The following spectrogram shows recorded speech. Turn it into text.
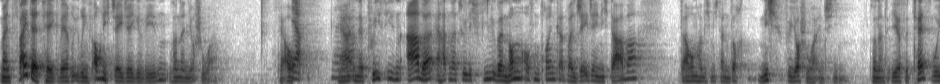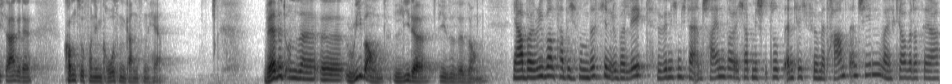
Mein zweiter Take wäre übrigens auch nicht JJ gewesen, sondern Joshua. Der auch. Ja. Ja, ja, in der Preseason. Aber er hat natürlich viel übernommen auf dem Point Guard, weil JJ nicht da war. Darum habe ich mich dann doch nicht für Joshua entschieden, sondern eher für Tess, wo ich sage, der kommt so von dem großen Ganzen her. Wer wird unser äh, Rebound-Leader diese Saison? Ja, bei Rebounds habe ich so ein bisschen überlegt, für wen ich mich da entscheiden soll. Ich habe mich schlussendlich für Matt Harms entschieden, weil ich glaube, dass er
